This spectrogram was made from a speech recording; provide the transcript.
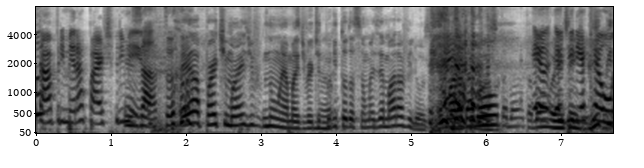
aguentar a primeira parte primeiro. Exato. É a parte mais. Não é mais divertida porque todas são, mas é maravilhoso. É maravilhoso. tá bom, tá bom, tá bom. Eu- eu diria entendi. que é o Hip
